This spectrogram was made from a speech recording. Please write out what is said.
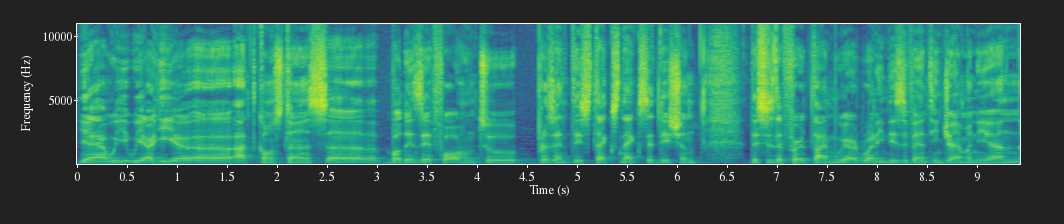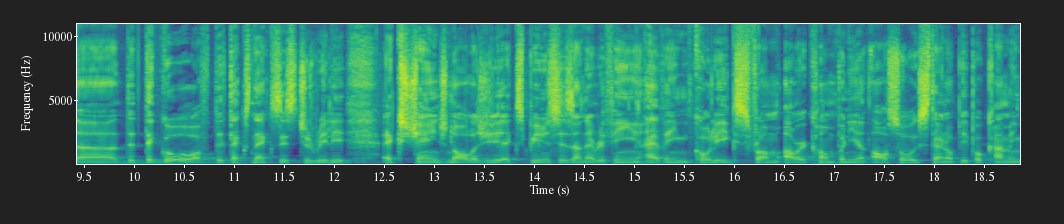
Yeah, we, we are here uh, at Constance uh, Bodensee Forum to present this TechSnacks edition. This is the third time we are running this event in Germany, and uh, the, the goal of the TechSnacks is to really exchange knowledge, experiences, and everything, having colleagues from our company and also external people coming,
